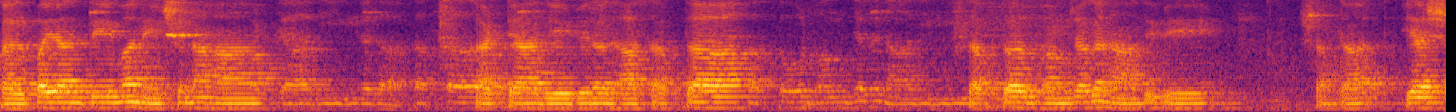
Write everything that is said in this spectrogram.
कल्पयन्ति मनीषिणः शब्दार्थ यश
